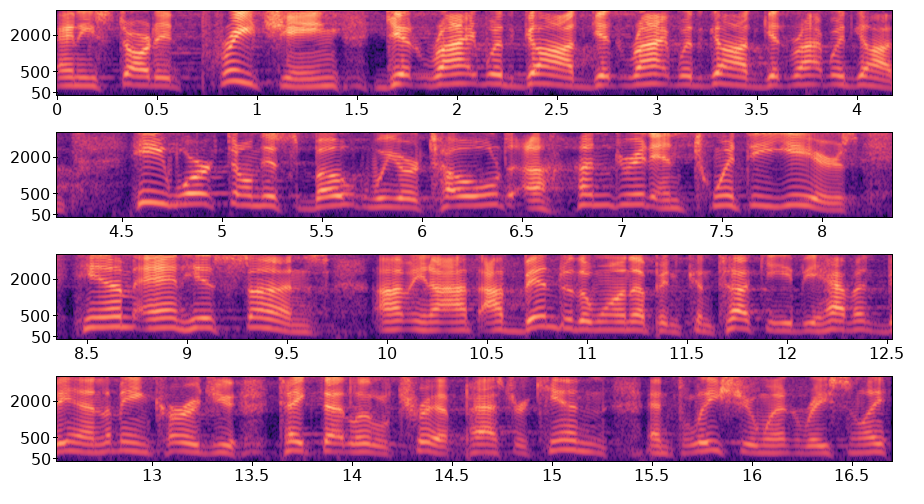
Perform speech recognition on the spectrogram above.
and he started preaching, Get right with God, get right with God, get right with God. He worked on this boat, we are told, 120 years, him and his sons. I mean, I've been to the one up in Kentucky. If you haven't been, let me encourage you, take that little trip. Pastor Ken and Felicia went recently.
